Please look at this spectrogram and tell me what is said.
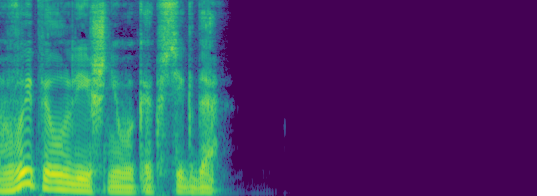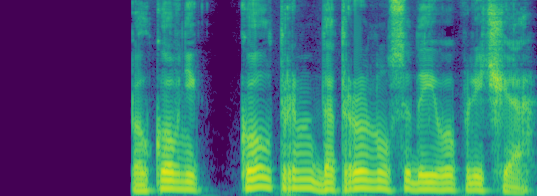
выпил лишнего, как всегда». Полковник Колтрон дотронулся до его плеча.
